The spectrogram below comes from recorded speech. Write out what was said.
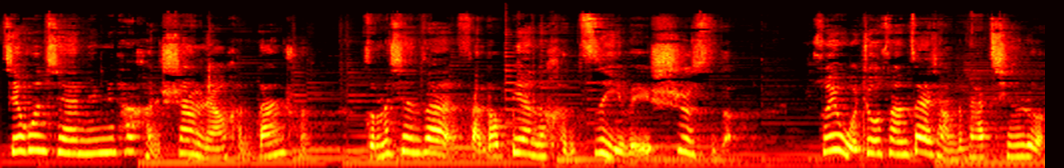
结婚前明明她很善良、很单纯，怎么现在反倒变得很自以为是似的？所以我就算再想跟她亲热，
